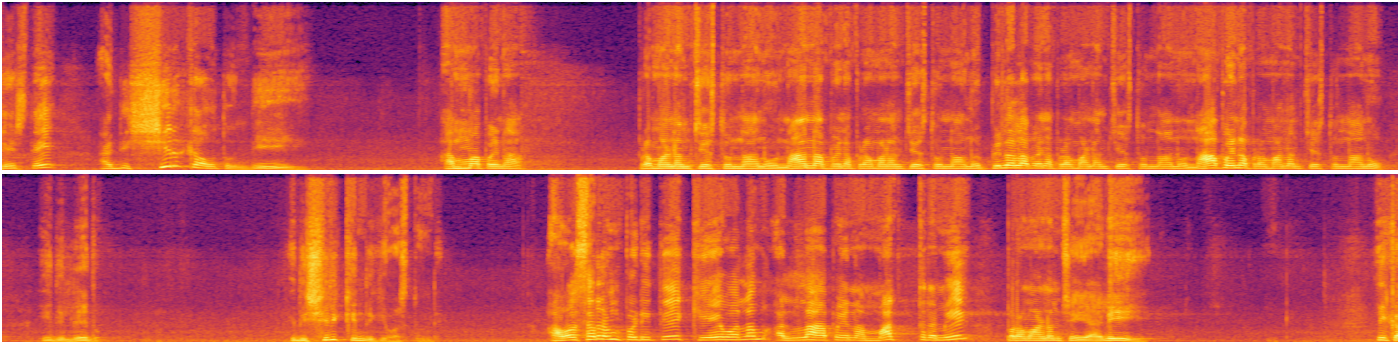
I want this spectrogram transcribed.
చేస్తే అది షిర్క్ అవుతుంది. అమ్మ పైన ప్రమాణం చేస్తున్నాను నాన్న పైన ప్రమాణం చేస్తున్నాను పిల్లల పైన ప్రమాణం చేస్తున్నాను నా పైన ప్రమాణం చేస్తున్నాను ఇది లేదు. ఇది షిర్క్ కిందికి వస్తుంది. అవసరం పడితే కేవలం అల్లాహ్ పైన మాత్రమే ప్రమాణం చేయాలి. ఇక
